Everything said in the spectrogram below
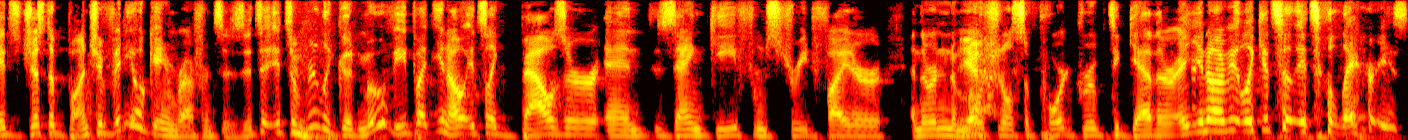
it's just a bunch of video game references. It's a, it's a really good movie, but you know, it's like Bowser and Zangief from Street Fighter, and they're in an emotional yeah. support group together. And you know, I mean, like it's it's hilarious.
